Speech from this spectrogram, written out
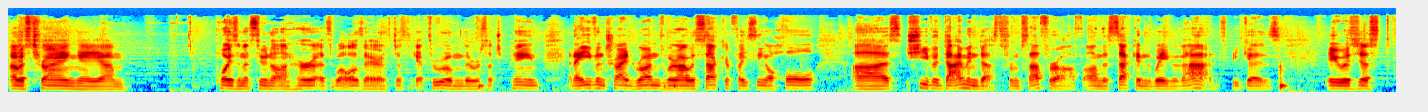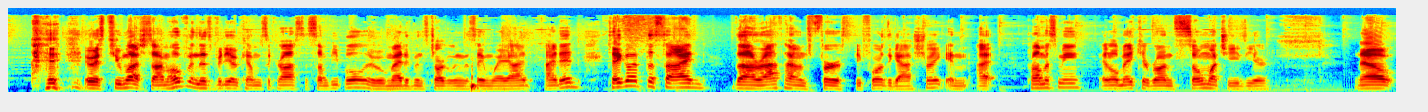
I was trying a, um, poison Esuna on her as well as Aerith just to get through them. They were such a pain. And I even tried runs where I was sacrificing a whole uh, Shiva Diamond Dust from Sephiroth on the second wave of ads because it was just it was too much. So I'm hoping this video comes across to some people who might have been struggling the same way I, I did. Take out the side, the Wrath Hounds first before the Gashtrike, and I promise me, it'll make your run so much easier. Now,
